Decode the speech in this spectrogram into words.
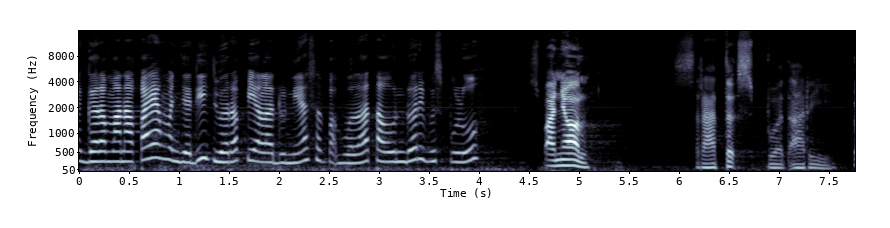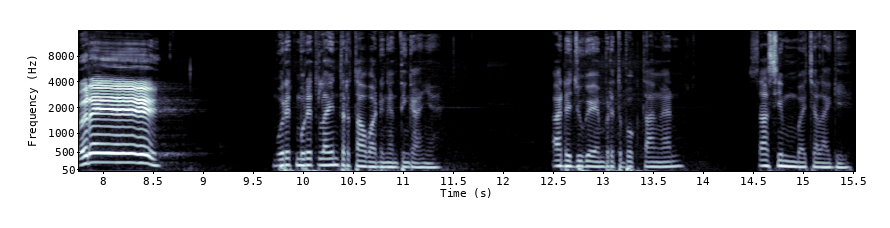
Negara manakah yang menjadi juara Piala Dunia sepak bola tahun 2010? Spanyol. 100 buat Ari. Hore! Murid-murid lain tertawa dengan tingkahnya. Ada juga yang bertepuk tangan. Sasi membaca lagi.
